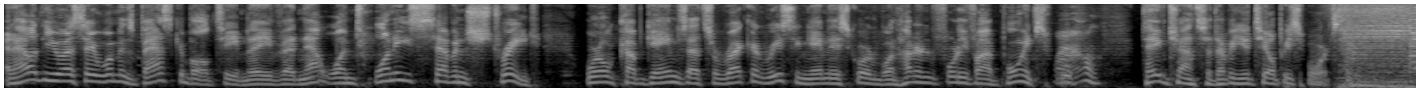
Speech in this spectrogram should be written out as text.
And how about the USA women's basketball team? They've uh, now won 27 straight World Cup games. That's a record. Recent game, they scored 145 points. Wow. Dave Johnson, WTOP Sports.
